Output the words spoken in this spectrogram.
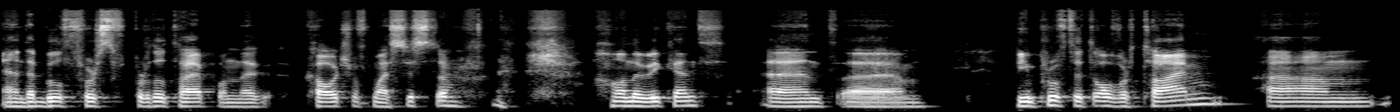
and I built first prototype on the couch of my sister on the weekend, and um, we improved it over time. Um,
